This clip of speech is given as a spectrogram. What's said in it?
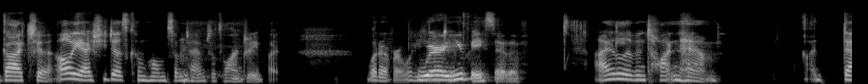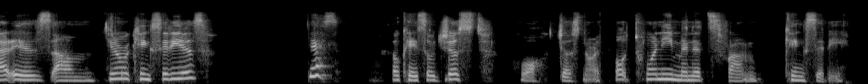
Gotcha. Oh yeah, she does come home sometimes with laundry, but whatever. What are Where are do? you based out of? I live in Tottenham. That is um, do you know where King City is? Yes. Okay, so just well, just north, about 20 minutes from King City.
